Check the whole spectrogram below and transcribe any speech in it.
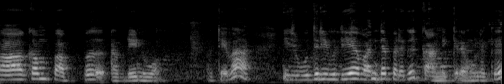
பாகம் பப்பு அப்படின்னுவோம். ஓகேவா? இது உதிரி உதிரியாக வந்த பிறகு காமிக்கிறேன் உங்களுக்கு.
